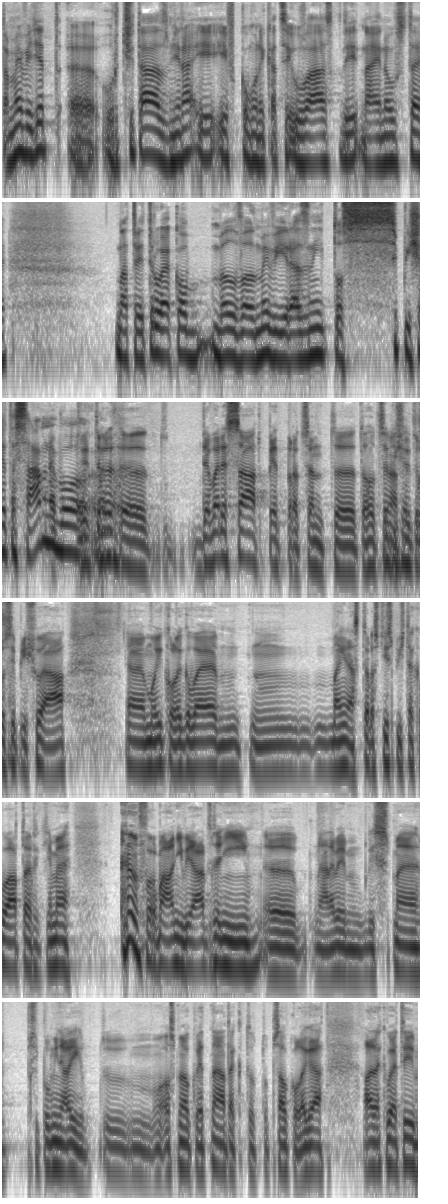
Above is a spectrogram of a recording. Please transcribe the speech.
Tam je vidět e, určitá změna i, i v komunikaci u vás, kdy najednou jste na Twitteru jako byl velmi výrazný. To si píšete sám? nebo? Twitter, 95% toho, co na Twitteru si píšu já. Eh, moji kolegové mm, mají na starosti spíš taková, ta, řekněme, formální vyjádření. Eh, já nevím, když jsme připomínali 8. Mm, května, tak to, to psal kolega, ale takové ty,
